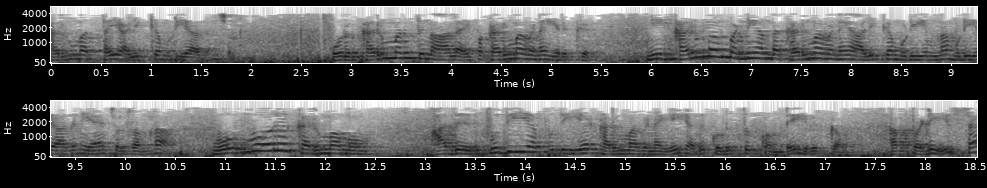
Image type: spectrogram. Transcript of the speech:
கர்மத்தை அழிக்க முடியாதுன்னு சொல்றோம். ஒரு கர்மத்தினால இப்ப கர்ம வினை இருக்கு. நீ கர்மம் பண்ணி அந்த கர்மவினையை அழிக்க முடியும்னா முடியாதுன்னு ஏன் சொல்றோம்னா ஒவ்வொரு கர்மமும் அது புதிய புதிய கர்ம வினையை அது கொடுத்து கொண்டே இருக்கும். அப்படி ச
